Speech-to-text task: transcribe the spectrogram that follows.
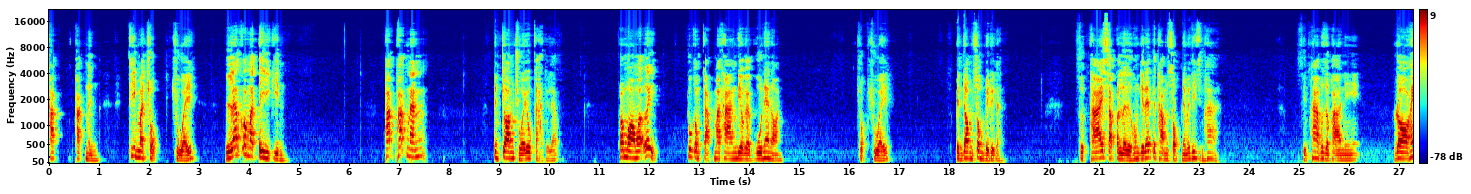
พักพักหนึ่ง ที่มาฉกฉวย แล้วก็มาตีกิน พักพักนั้น เป็นจอมฉวยโอกาสอยู่แล้ว เพราะมองว่า เอ้ย ผู้กำกับมาทางเดียวกับกูแน่นอน ฉกฉวย เป็นดอมส้มไปด้วยกัน สุดท้ายสับเปลือคงจะได้ไปทำศพในวันที่สิบห้า สิบห้าพฤษภานี้ รอให้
